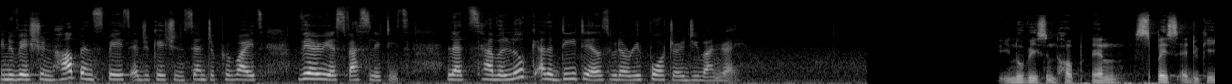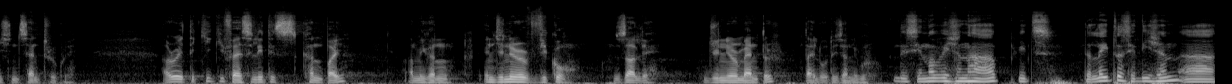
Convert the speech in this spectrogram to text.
Innovation Hub and Space Education Center provides various facilities. Let's have a look at the details with our reporter Jivan Rai. innovation hub and space education center koi aru ite ki ki facilities khan pai ami khan engineer viko zale junior mentor tai lodi janibu this innovation hub it's the latest edition uh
